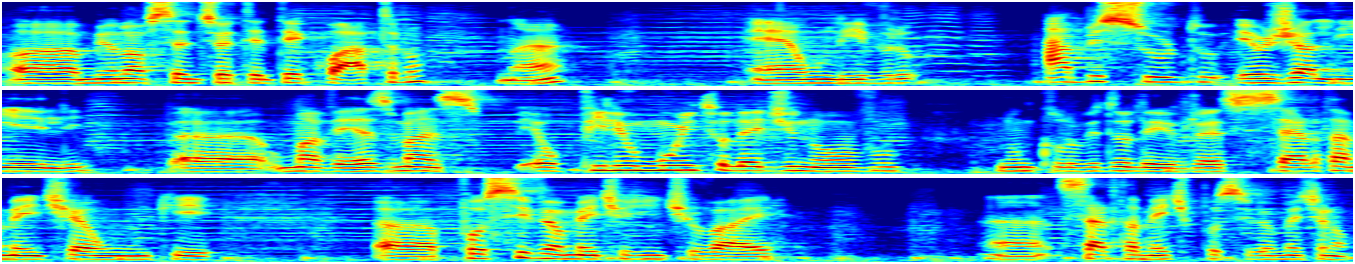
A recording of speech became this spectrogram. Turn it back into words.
uh, 1984, né? É um livro absurdo. Eu já li ele uh, uma vez, mas eu pilho muito ler de novo num clube do livro. Esse certamente é um que uh, possivelmente a gente vai. Uh, certamente, possivelmente não.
